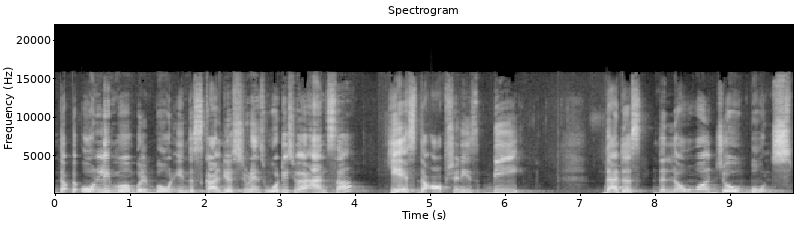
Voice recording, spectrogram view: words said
the, the only movable bone in the skull. Dear students, what is your answer? Yes, the option is B that is the lower jaw bones.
